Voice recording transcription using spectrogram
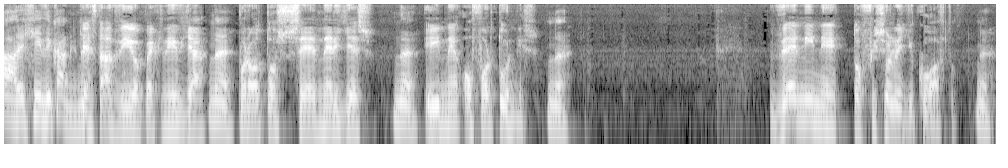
Α, έχει ήδη κάνει. Ναι. Και στα δύο παιχνίδια Ναι. πρώτος σε ενέργειες Ναι. είναι ο Φορτούνης. ναι. Δεν είναι το φυσιολογικό αυτό. ναι.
